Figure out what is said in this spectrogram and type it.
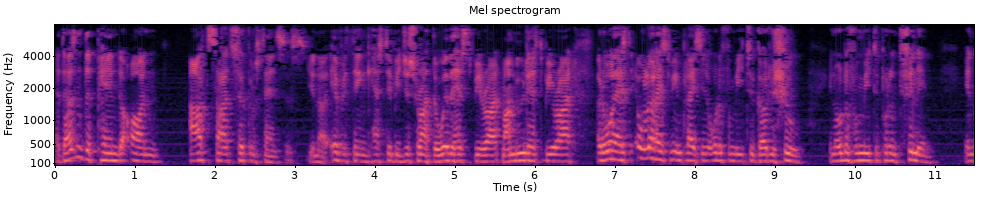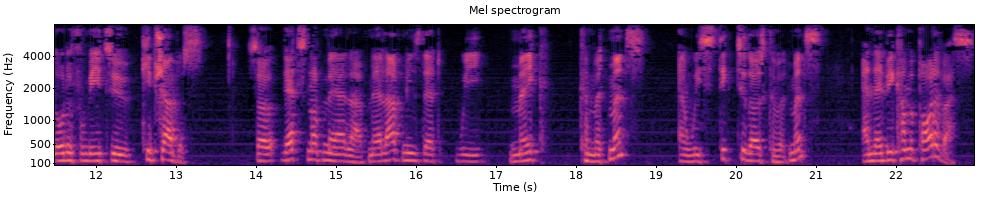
it doesn't depend on outside circumstances. You know, everything has to be just right. The weather has to be right. My mood has to be right. It all has to, all has to be in place in order for me to go to shul, in order for me to put on tefillin, in order for me to keep Shabbos. So that's not me'alav. Me'alav means that we make commitments and we stick to those commitments and they become a part of us.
